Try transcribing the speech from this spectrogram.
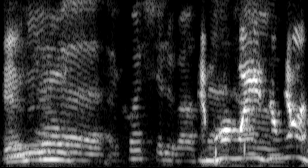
did and, have a, a, question about in that. more ways than one.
